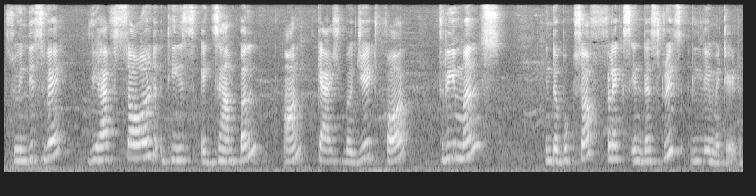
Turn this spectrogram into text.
so in this way we have solved this example on cash budget for 3 months in the books of Flex Industries Limited.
